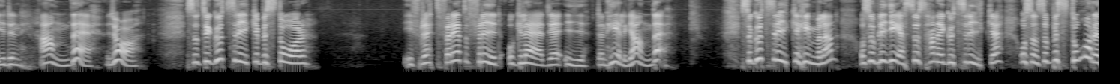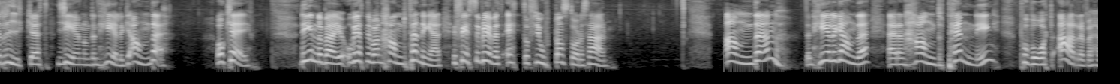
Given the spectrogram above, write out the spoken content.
I din ande. Ja. Så till Guds rike består i rättfärdighet och frid och glädje i den heliga ande. Så Guds rike är himmelen och så blir Jesus, han är Guds rike och sen så består riket genom den heliga ande. Okej, okay. det innebär ju, och vet ni vad en handpenning är? I Fesebrevet 1 och 14 står det så här. Anden, den heliga ande, är en handpenning på vårt arv.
